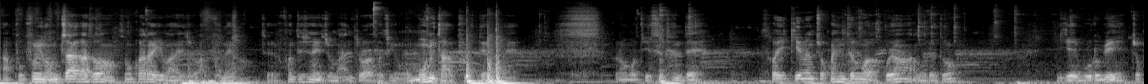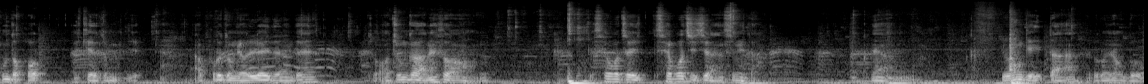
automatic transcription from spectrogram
아 부품이 너무 작아서 손가락이 많이 좀 아프네요. 제가 컨디션이 좀 안 좋아서 지금 온몸이 다 아프기 때문에 그런 것도 있을 텐데 서 있기는 조금 힘든 것 같고요. 아무래도 이게 무릎이 조금 더 거, 이렇게 좀 예, 앞으로 좀 열려야 되는데 좀 어중간해서 세워지 세워지진 않습니다. 그냥 이런 게 있다 이런 정도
